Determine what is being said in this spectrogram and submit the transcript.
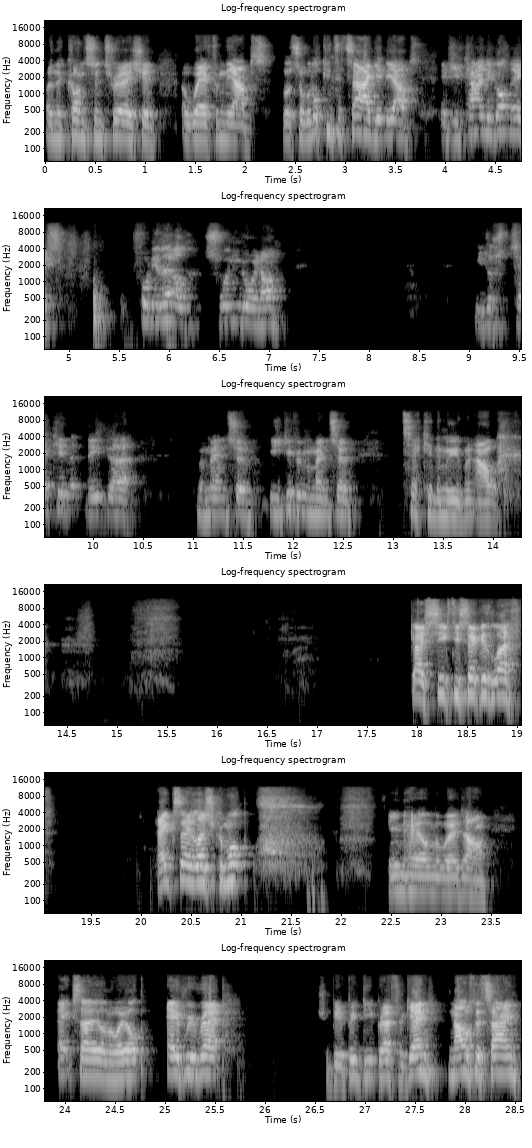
and the concentration away from the abs. But so we're looking to target the abs. If you've kind of got this funny little swing going on, you're just taking the, the uh, momentum, you're giving momentum, taking the movement out. Guys, 60 seconds left. Exhale as you come up. Inhale on the way down. Exhale on the way up. Every rep should be a big deep breath. Again, now's the time.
